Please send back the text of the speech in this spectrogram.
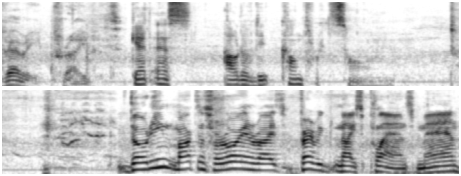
Very private. Get us out of the comfort zone. Doreen Martins van Rooyen writes, very nice plans, man.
